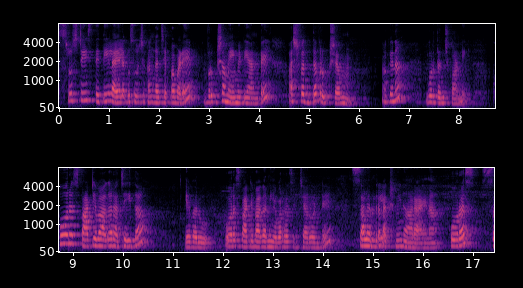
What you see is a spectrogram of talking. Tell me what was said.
సృష్టి స్థితి లయలకు సూచకంగా చెప్పబడే వృక్షం ఏమిటి అంటే అశ్వత్థ వృక్షం. ఓకేనా? గుర్తుంచుకోండి. కోరస్ పాఠ్యభాగ రచయిత ఎవరు? కోరస్ పాఠ్యభాగాన్ని ఎవరు రచించారు అంటే సలంద్ర లక్ష్మీనారాయణ. కోరస్ స.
